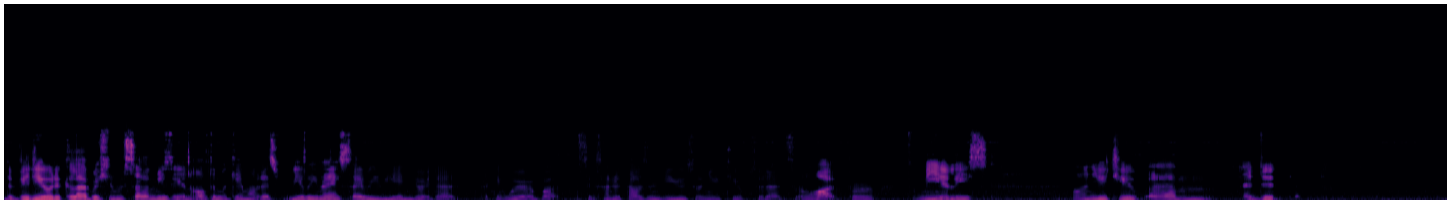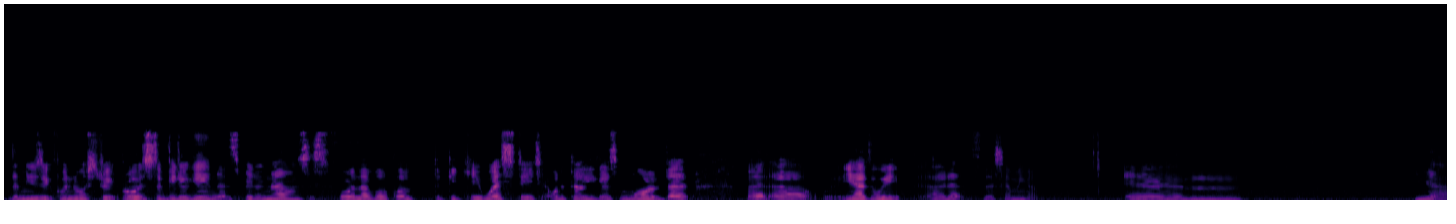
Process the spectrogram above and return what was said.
the video the collaboration with Sala Music and Ultimate came out. That's really nice. I really enjoyed that think we're about 600,000 views on YouTube, so that's a lot for for me at least. On YouTube, um, I did the music for No Straight Roads, the video game that's been announced. It's for a level called the DK West stage. I want to tell you guys more of that, but uh, you have to wait. Uh, that's that's coming up, and yeah,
